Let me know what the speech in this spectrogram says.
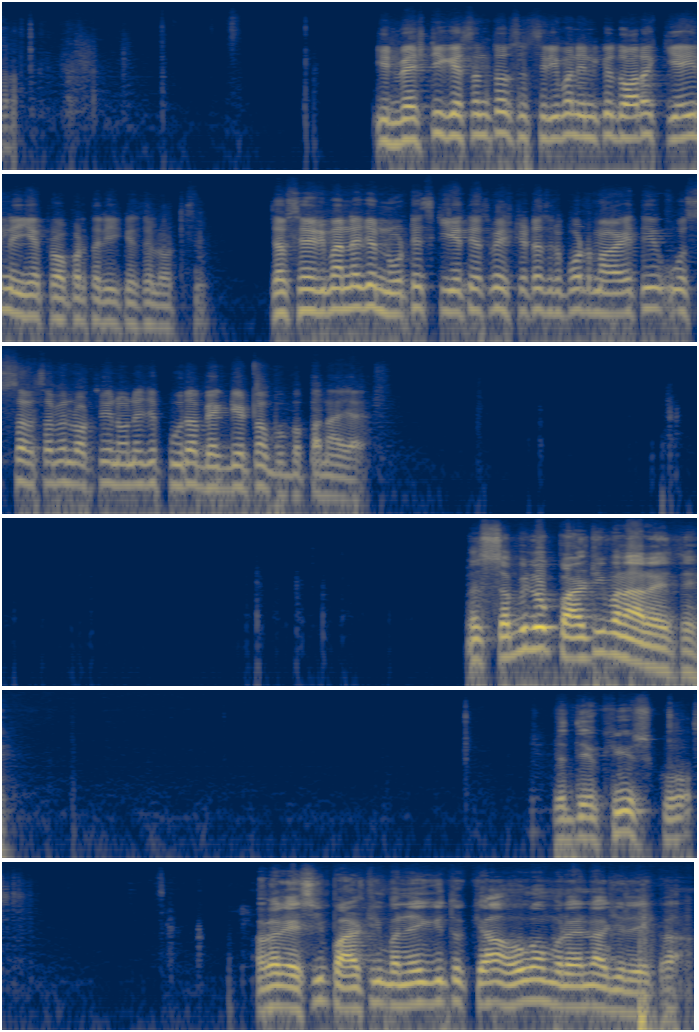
था। इन्वेस्टिगेशन तो श्रीमन इनके द्वारा किया ही नहीं है प्रॉपर तरीके से लॉर्डशिप जब श्रीमान ने जो नोटिस किए थे, उसमें स्टेटस रिपोर्ट मंगाई थी, उस समय लॉर्डशिप इन्होंने जो पूरा बैक डेट में बनाया। है तो सभी लोग पार्टी बना रहे थे। देखिए इसको। अगर ऐसी पार्टी बनेगी तो क्या होगा मुरैना ज़िले का?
